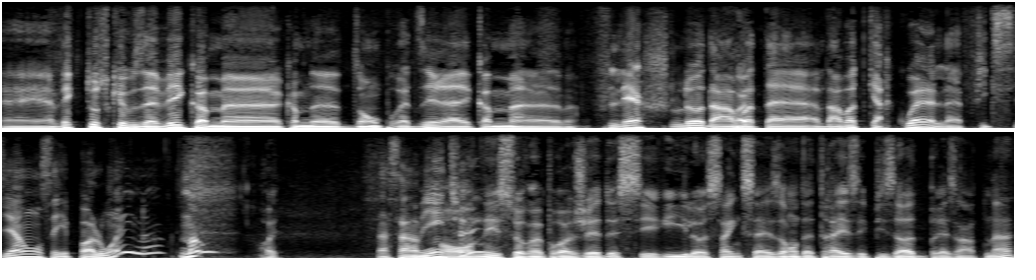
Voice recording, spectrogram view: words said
Euh, avec tout ce que vous avez comme, euh, comme euh, disons, on pourrait dire, euh, comme euh, flèche là, dans, Ouais. votre, euh, dans votre carquois, la fiction, c'est pas loin, là? Non? Ça s'en vient, On est sur un projet de série, là, cinq saisons de 13 épisodes présentement.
